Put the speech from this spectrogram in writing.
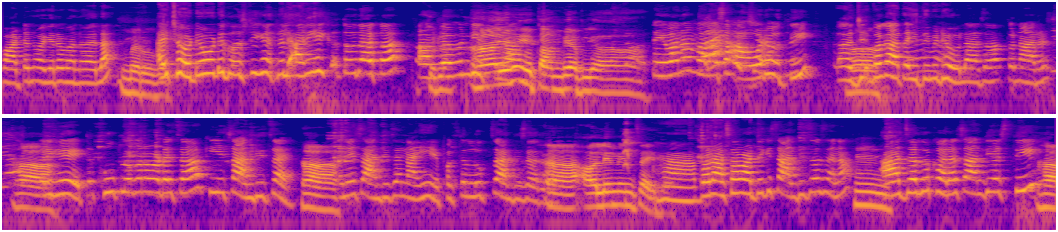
वाटण वगैरे बनवायला. आणि छोटे मोठे गोष्टी घेतलेल्या आणि हे तो दाखवा आपल्या पण. तेव्हा ना मला असं आवड होती अं, जे हा. बघा आता इथे मी ठेवला असा तो नारळ हा. तर हे तर खूप लोकांना वाटायचा की हे चांदीचा आहे हा पण हे चांदीचा नाहीये फक्त लुक चांदीचा आहे. ऑलिमिनचा आहे तो. हा पण असं वाटतं की चांदीचाच आहे ना. आज जर तो खरा चांदी असती हा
